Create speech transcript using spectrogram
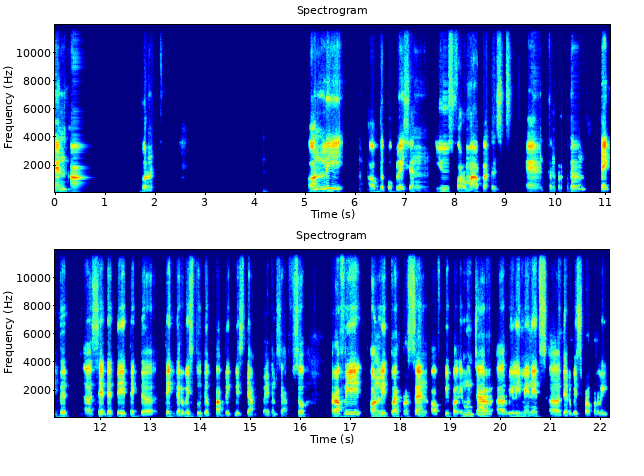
and are only of the population use formal classes and them take the uh, said that they take the take their waste to the public waste dump by themselves. So roughly only 12% of people in Muncar uh, really manage uh, their waste properly.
